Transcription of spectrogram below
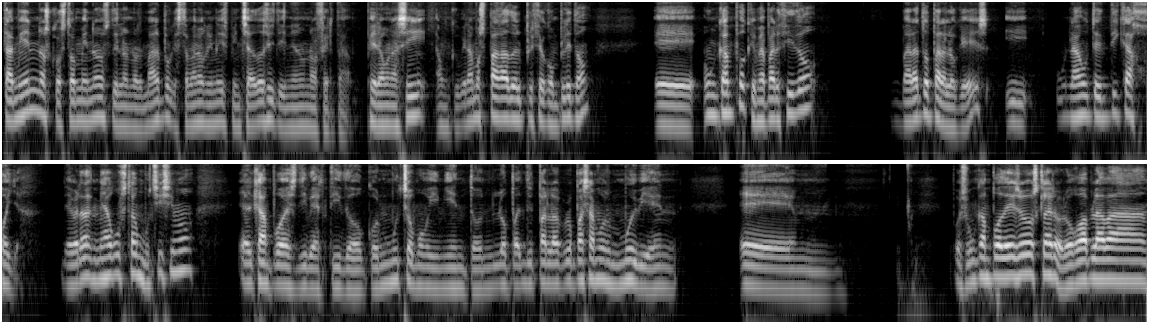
también nos costó menos de lo normal porque estaban los greens pinchados y tenían una oferta. Pero aún así, aunque hubiéramos pagado el precio completo, eh, un campo que me ha parecido barato para lo que es y una auténtica joya. De verdad, me ha gustado muchísimo. El campo es divertido, con mucho movimiento, lo, pasamos muy bien. Em, pues un campo de esos, claro, luego hablaba,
